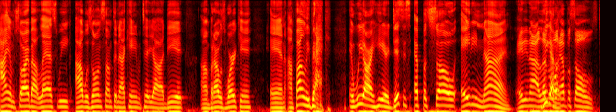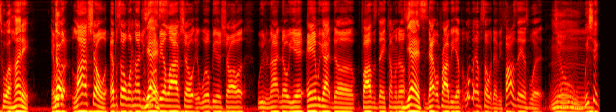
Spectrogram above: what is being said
I am sorry about last week. I was on something that I can't even tell y'all I did, um, but I was working, and I'm finally back. And we are here. This is episode 89 89, 11 gotta- more episodes. to 100. And got live show, episode 100 will be a live show. It will be in Charlotte. We do not know yet. And we got the Father's Day coming up. Yes. That will probably be, what episode would that be? Father's Day is what? June. we should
